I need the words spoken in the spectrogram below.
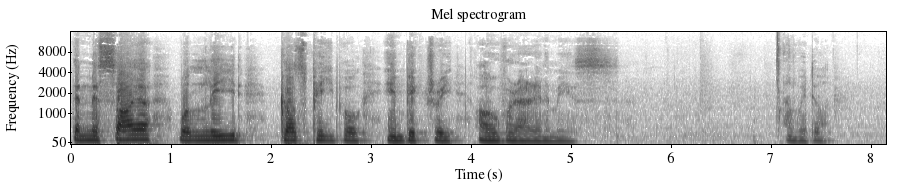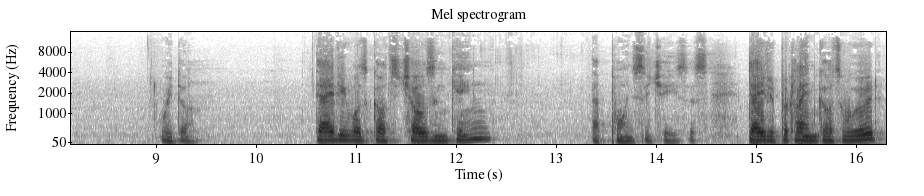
The Messiah will lead God's people in victory over our enemies. And we're done. We're done. David was God's chosen king. That points to Jesus. David proclaimed God's word.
